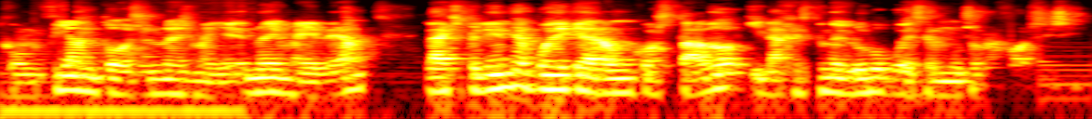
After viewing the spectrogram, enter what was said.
confían todos en una misma, idea, la experiencia puede quedar a un costado y la gestión del grupo puede ser mucho mejor, sí, sí.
